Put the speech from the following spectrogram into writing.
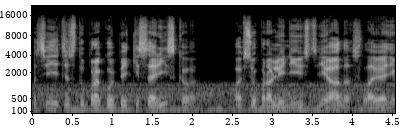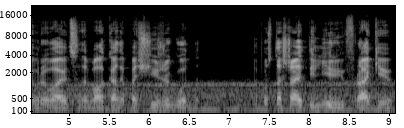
По свидетельству Прокопия Кисарийского, во все правление Юстиниана славяне врываются на Балканы почти ежегодно, опустошают Иллирию и Фракию,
